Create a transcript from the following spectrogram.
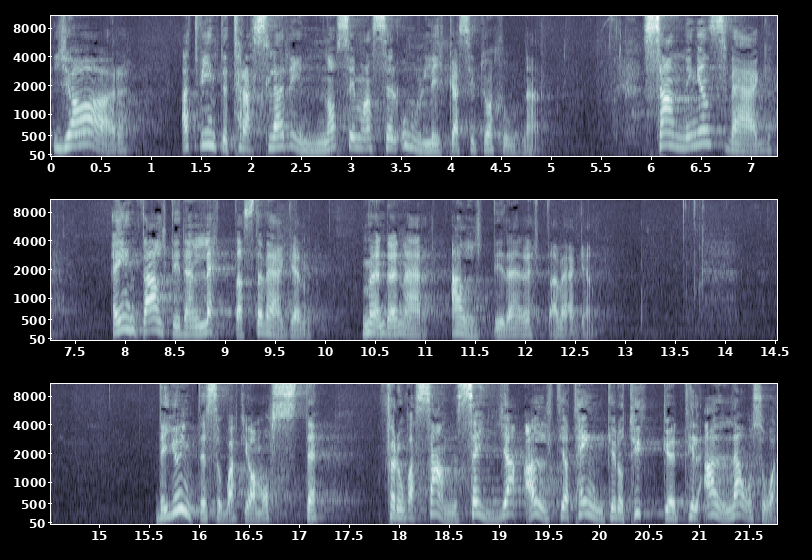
gör att vi inte trasslar in oss i massor olika situationer. Sanningens väg är inte alltid den lättaste vägen, men den är alltid den rätta vägen. Det är ju inte så att jag måste, för att vara sann, säga allt jag tänker och tycker till alla och så.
